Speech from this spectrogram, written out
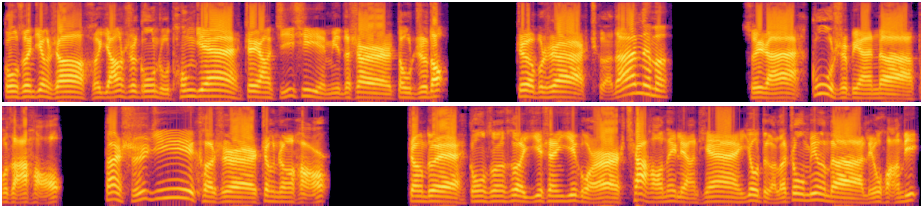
公孙敬升和杨氏公主通奸这样极其隐秘的事儿都知道，这不是扯淡的吗？虽然故事编的不咋好，但时机可是正正好。正对公孙贺疑神疑鬼，恰好那两天又得了重病的刘皇帝，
